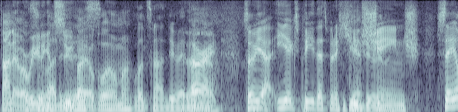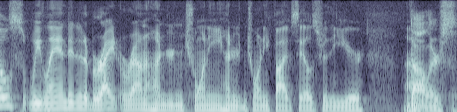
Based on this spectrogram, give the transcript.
I know. Are we Is it gonna get allowed to sued by this? Oklahoma? Let's not do it. No, All So yeah, EXP. That's been a can't huge do anything. change. Sales. We landed at a right around 120, 125 sales for the year. Dollars.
